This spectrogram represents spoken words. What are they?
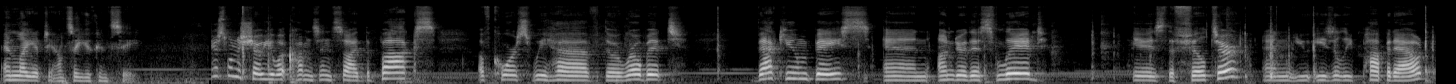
and lay it down so you can see. I just want to show you what comes inside the box. Of course, we have the Robit vacuum base and under this lid is the filter and you easily pop it out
